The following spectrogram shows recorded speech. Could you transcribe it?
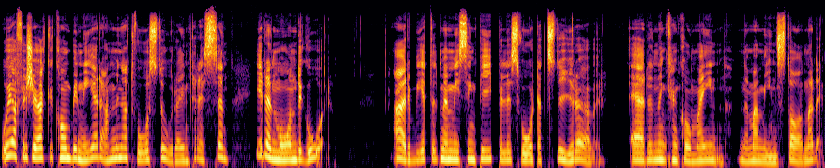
och jag försöker kombinera mina två stora intressen i den mån det går. Arbetet med Missing People är svårt att styra över. Ärenden kan komma in när man minst anar det.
